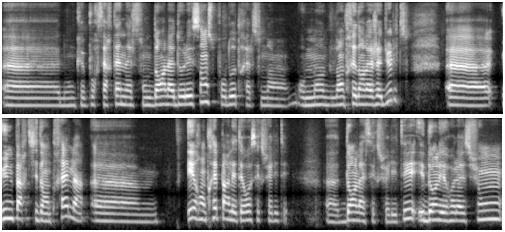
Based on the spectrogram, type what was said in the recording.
donc pour certaines, elles sont dans l'adolescence, pour d'autres, elles sont au moment de l'entrée dans l'âge adulte. une partie d'entre elles est rentrée par l'hétérosexualité dans la sexualité et dans les relations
